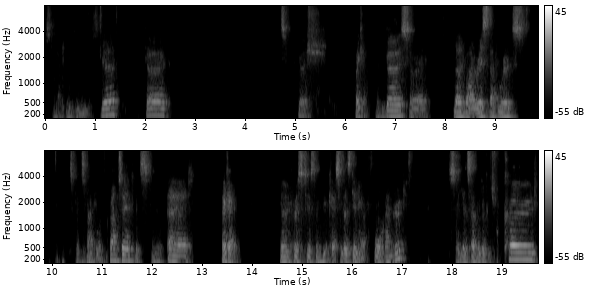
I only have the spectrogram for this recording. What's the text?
So that we can move here, go. It's fresh. Okay, there we go, so load by rest, that works. Let's go title of content, let's add. Okay, Learn press test. Okay, so that's getting a four hundred. So let's have a look at your code.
